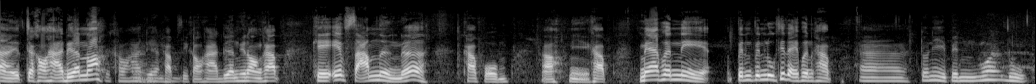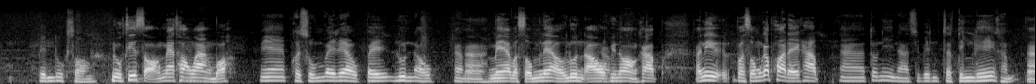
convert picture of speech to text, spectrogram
อ่าจะเขาหาเดือนเนาะ จะเข้าหาเดือน ครับสิเขาหาเดือนพี่น้องครับ KF31 เด้อครับผมเอานี่ครับ แม่เพิ่นนี่เป็นเป็นลูกที่ใดเพิ่นครับ อ่าตัวนี้เป็นว่าลูกเป็นลูกสอง ลูกที่สองแม่ท้องว่างบ่ แม่ผสมไว้แล้วไปรุ่นเอาครับอ่าแม่ผสมแล้วรุ่นเอาครับพี่น้องครับ อันนี้ผสมกับพ่อใดครับอ่าตัวนี้น่าจะเป็นสติงเล่ครับ อ่า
